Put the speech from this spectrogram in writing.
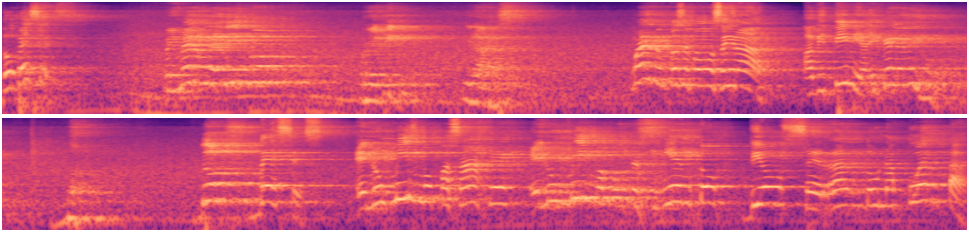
Dos veces. Primero le dijo, prohibí ir a Asia. Bueno, entonces vamos a ir a, a Bitinia. ¿Y qué le dijo? No. Dos veces en un mismo pasaje, en un mismo acontecimiento, Dios cerrando una puerta.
